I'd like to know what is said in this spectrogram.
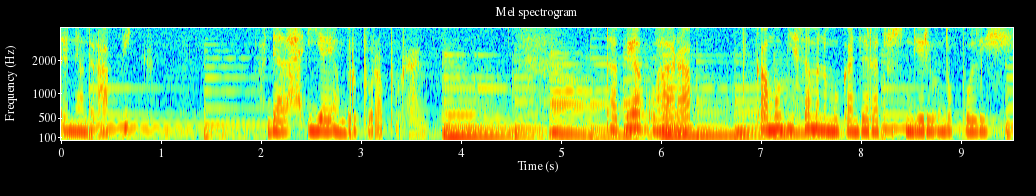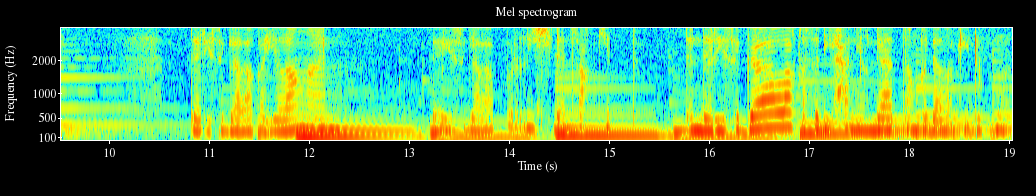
Dan yang terapik adalah ia yang berpura-pura. Tapi aku harap kamu bisa menemukan cara tersendiri untuk pulih dari segala kehilangan, dari segala perih dan sakit, dan dari segala kesedihan yang datang ke dalam hidupmu.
